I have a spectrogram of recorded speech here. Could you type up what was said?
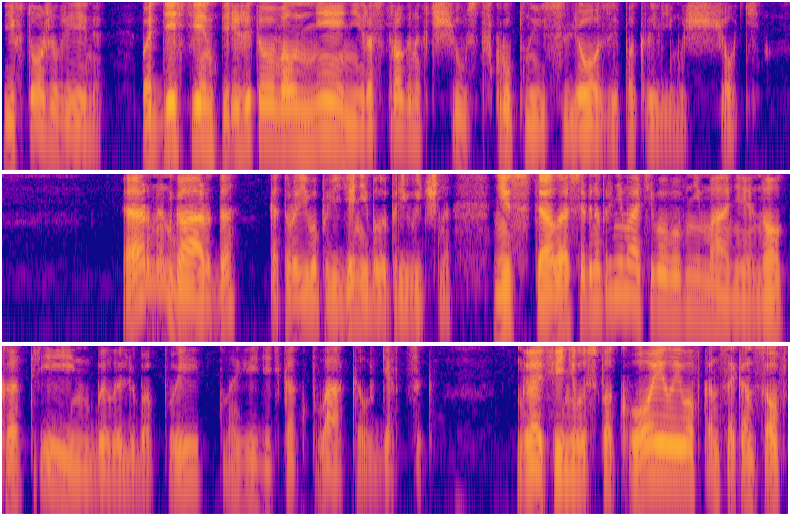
и в то же время, под действием пережитого волнения и растроганных чувств, крупные слезы покрыли ему щеки. Эрменгарда, которой его поведение было привычно, не стала особенно принимать его во внимание, но Катрин было любопытно видеть, как плакал герцог. Графиня успокоила его в конце концов,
